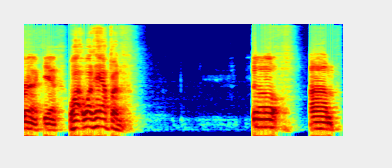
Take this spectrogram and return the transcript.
Correct. Yeah. What What happened? So, um,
